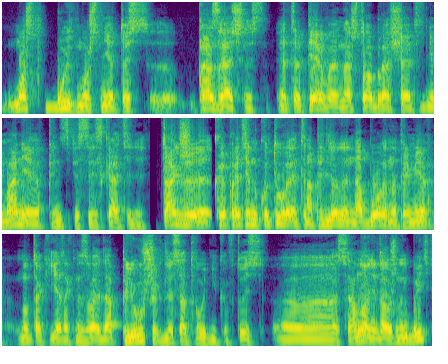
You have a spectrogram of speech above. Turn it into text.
может будет, может нет. То есть э, прозрачность – это первое, на что обращают внимание, в принципе, соискатели. Также корпоративная культура – это определенный набор, например, ну так я так называю, да, плюшек для сотрудников. То есть э, все равно они должны быть.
